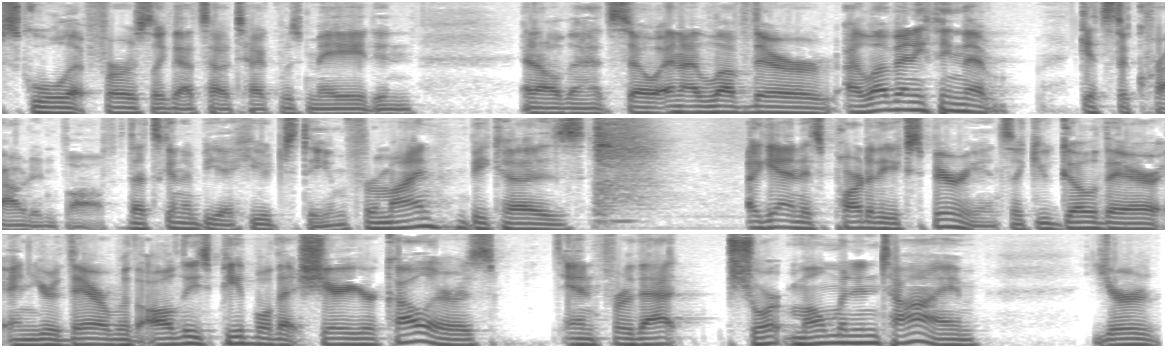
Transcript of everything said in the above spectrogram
school at first, like that's how tech was made, and and all that. So, and I love their, I love anything that gets the crowd involved. That's going to be a huge theme for mine because. Again, it's part of the experience. Like you go there and you're there with all these people that share your colors, and for that short moment in time, you're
